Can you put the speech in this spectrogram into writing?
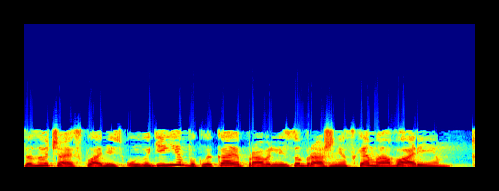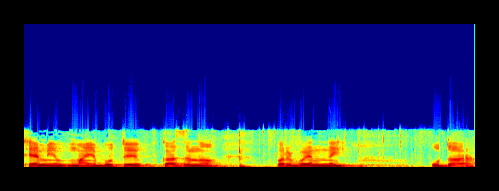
Зазвичай складність у водіїв викликає правильність зображення схеми аварії. В схемі має бути вказано первинний удар.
